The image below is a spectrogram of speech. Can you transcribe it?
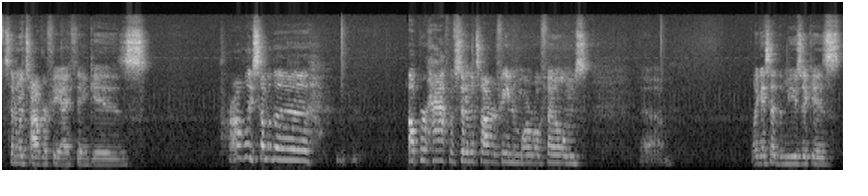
cinematography, I think, is probably some of the upper half of cinematography in Marvel films. Um, like I said, the music is,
